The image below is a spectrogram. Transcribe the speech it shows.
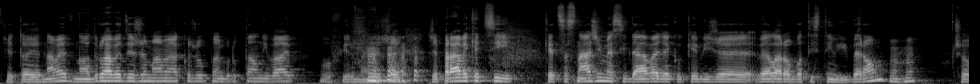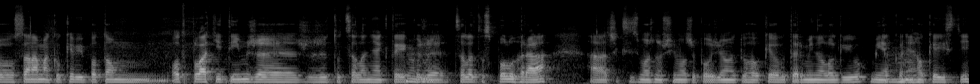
Čiže to je jedna vec. No a druhá vec je, že máme akože úplne brutálny vibe vo firme. že, že práve keď, si, keď sa snažíme si dávať ako keby že veľa roboty s tým výberom, uh-huh. Čo sa nám ako keby potom odplatí tým, že, že to celé nejak tak, mm-hmm. akože celé to spolu hrá a čak si možno všimol, že používame tú hokejovú terminológiu, my ako mm-hmm. nehokejisti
